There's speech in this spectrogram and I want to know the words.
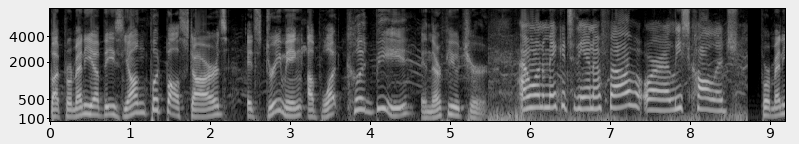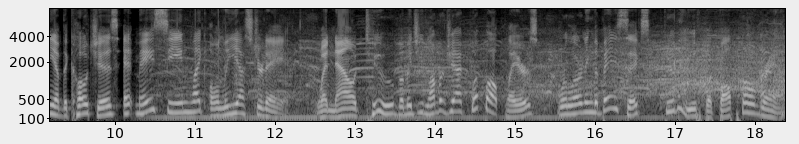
But for many of these young football stars, it's dreaming of what could be in their future. I want to make it to the NFL or at least college. For many of the coaches, it may seem like only yesterday, when now two Bemidji Lumberjack football players were learning the basics through the youth football program.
